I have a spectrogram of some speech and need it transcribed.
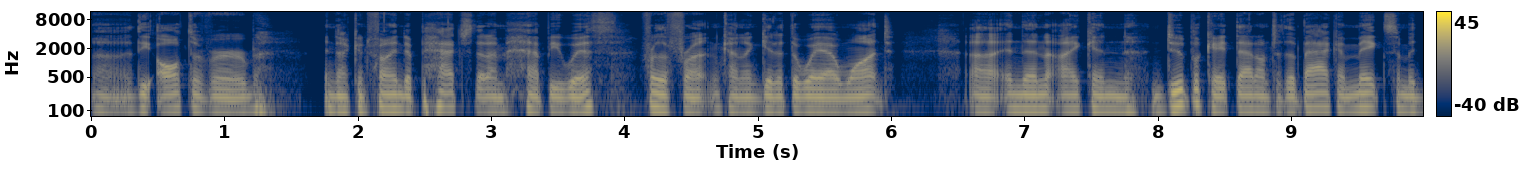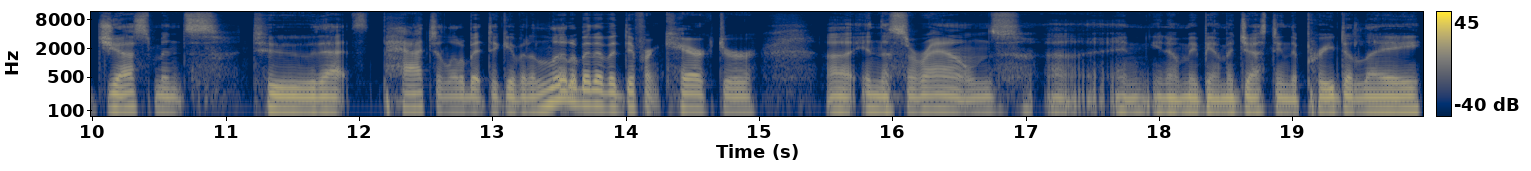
uh, the Altiverb and I can find a patch that I'm happy with for the front and kind of get it the way I want. Uh, and then I can duplicate that onto the back and make some adjustments to that patch a little bit to give it a little bit of a different character uh, in the surrounds. Uh, and, you know, maybe I'm adjusting the pre delay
